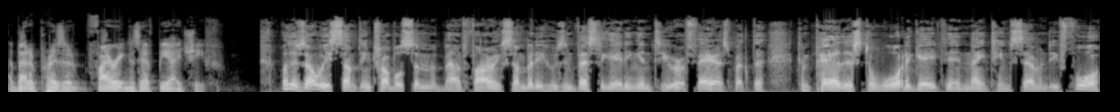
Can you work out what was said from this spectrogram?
about a president firing his FBI chief? Well, there's always something troublesome about firing somebody who's investigating into your affairs, but to compare this to Watergate in 1974,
